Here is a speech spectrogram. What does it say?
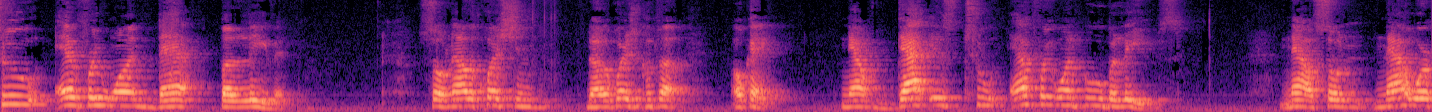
to everyone that believeth. So now the question, now the question comes up Okay, now that is to everyone who believes. Now, so now we're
